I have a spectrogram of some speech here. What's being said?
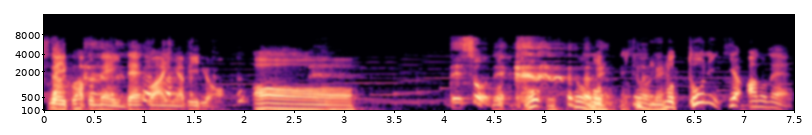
来たウェイクアップメインでワインやビリオン。あでしょうねあ。そうね。そうねも。うとに、いや、あのね、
